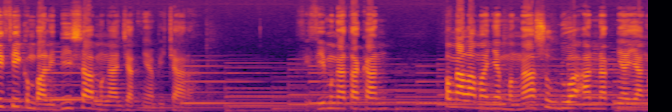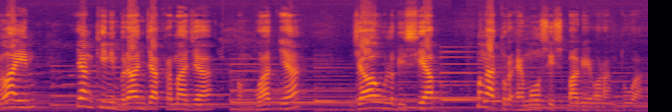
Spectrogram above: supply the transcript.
Vivi kembali bisa mengajaknya bicara. Vivi mengatakan pengalamannya mengasuh dua anaknya yang lain yang kini beranjak remaja membuatnya jauh lebih siap mengatur emosi sebagai orang tua.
